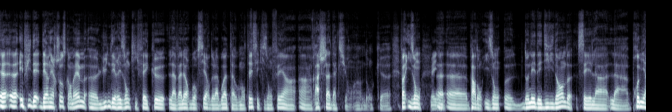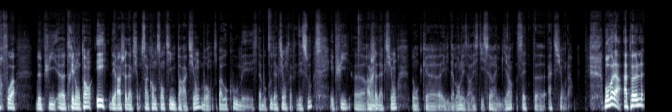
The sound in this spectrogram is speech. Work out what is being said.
euh, et puis, dernière chose quand même, euh, l'une des raisons qui fait que la valeur boursière de la boîte a augmenté, c'est qu'ils ont fait un, rachat d'actions. Hein. donc, enfin, ils ont, pardon, ils ont donné des dividendes. C'est la, première fois depuis très longtemps et des rachats d'actions, 50 centimes par action. Bon, c'est pas beaucoup, mais si tu as beaucoup d'actions, ça fait des sous. Et puis, rachat d'actions. Donc, évidemment, les investisseurs aiment bien cette action-là. Bon voilà, Apple,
